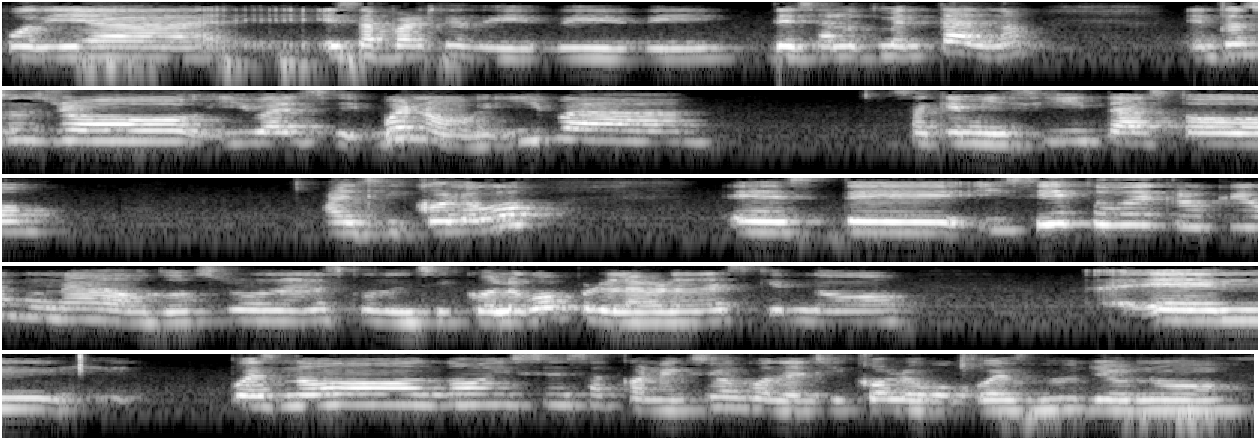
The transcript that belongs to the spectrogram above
podía esa parte de, de, de salud mental, ¿no? Entonces yo iba al, bueno, iba, saqué mis citas, todo, al psicólogo. Este, y sí, tuve creo que una o dos reuniones con el psicólogo, pero la verdad es que no, pues no, no hice esa conexión con el psicólogo, pues, ¿no? Yo no,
